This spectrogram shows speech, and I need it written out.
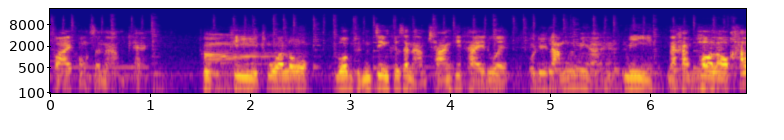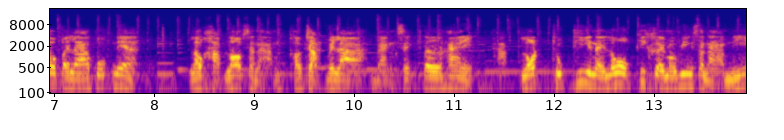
ไฟล์ของสนามแข่งทุกที่ทั่วโลกรวมถึงจริงคือสนามช้างที่ไทยด้วยบุรีรัมย์ก็มีเหรอเนี่ยมีนะครับ พอเราเข้าไปแล้วปุ๊บเนี่ย เราขับรอบสนามเขาจับเวลาแบ่งเซกเตอร์ให้ครับรถทุกที่ในโลกที่เคยมาวิ่งสนามนี้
